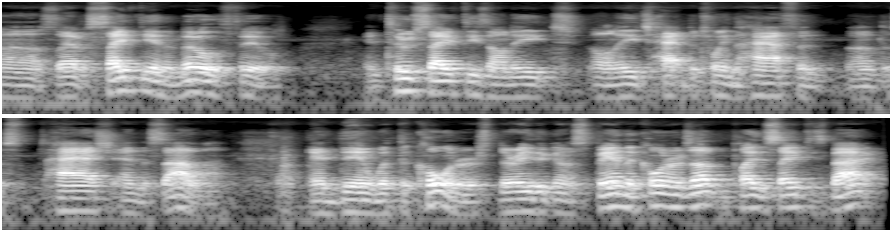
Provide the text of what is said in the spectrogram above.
Uh, so they have a safety in the middle of the field and two safeties on each on each hat between the half and uh, the hash and the sideline. And then with the corners, they're either going to spin the corners up and play the safeties back,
